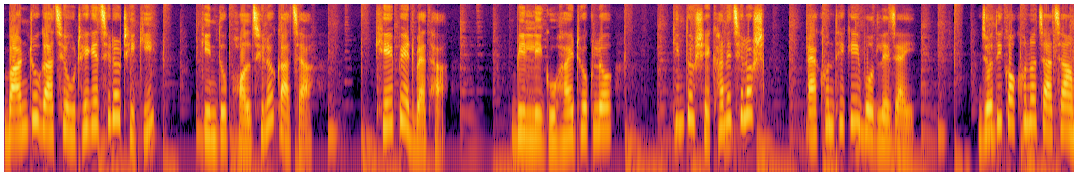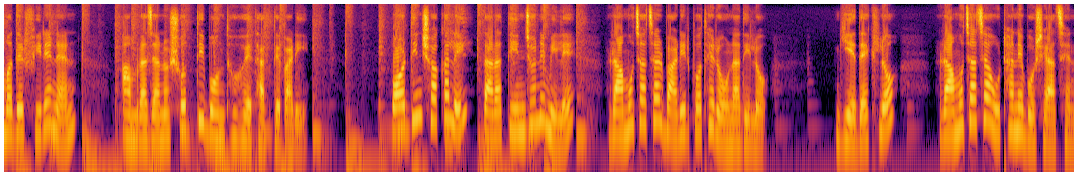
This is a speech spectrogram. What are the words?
বান্টু গাছে উঠে গেছিল ঠিকই, কিন্তু ফল ছিল কাঁচা। খেয়ে পেট ব্যথা। বিল্লি গুহায় ঢুকল, কিন্তু সেখানে ছিল এখন থেকেই বদলে যাই। যদি কখনো চাচা আমাদের ফিরে নেন, আমরা যেন সত্যি বন্ধু হয়ে থাকতে পারি। পরদিন সকালেই তারা তিনজনে মিলে রামু চাচার বাড়ির পথে রওনা দিল। গিয়ে দেখল, রামু চাচা উঠানে বসে আছেন।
